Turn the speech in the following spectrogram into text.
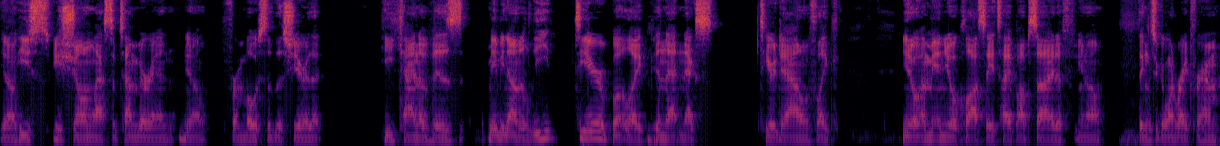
you know he's he's shown last September and you know for most of this year that he kind of is maybe not elite tier, but like mm-hmm. in that next tier down with like, you know, Emmanuel Clase type upside if, you know, things are going right for him.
